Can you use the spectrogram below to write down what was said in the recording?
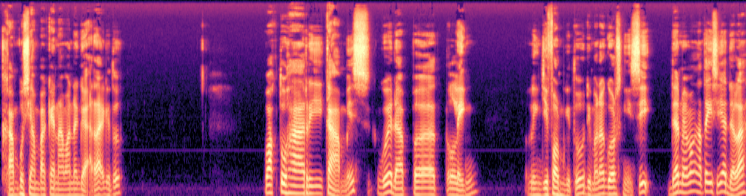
Kampus yang pakai nama negara gitu. Waktu hari Kamis, gue dapet link, link G-Form gitu, di mana gue harus ngisi. Dan memang kata isinya adalah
